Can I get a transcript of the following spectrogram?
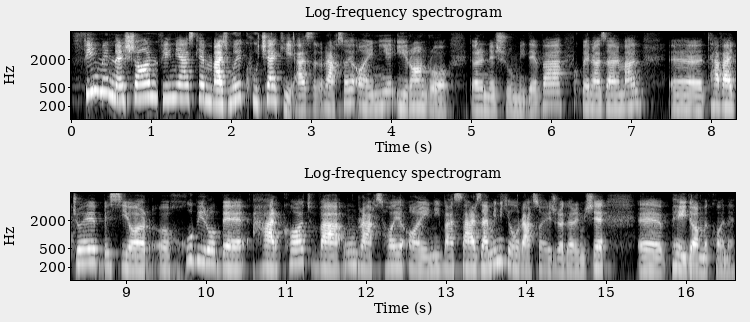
فیلم نشان فیلمی است که مجموعه کوچکی از رقصهای آینی ایران رو داره نشون میده و به نظر من توجه بسیار خوبی رو به حرکات و اون رقص های آینی و سرزمینی که اون رقص ها اجرا داره میشه پیدا می‌کنه.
